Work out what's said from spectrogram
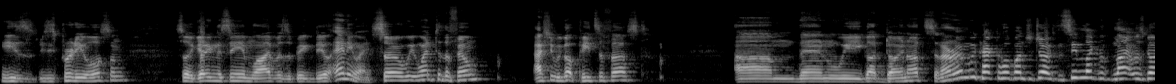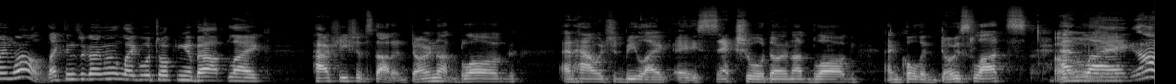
He's he's pretty awesome. So getting to see him live was a big deal. Anyway, so we went to the film. Actually, we got pizza first. Um, then we got donuts, and I remember we cracked a whole bunch of jokes. It seemed like the night was going well. Like things were going well. Like we were talking about like how she should start a donut blog, and how it should be like a sexual donut blog and call it Dosluts. And Oh. like, I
